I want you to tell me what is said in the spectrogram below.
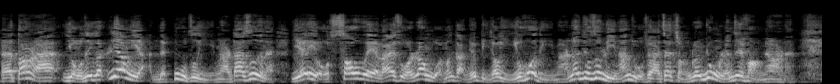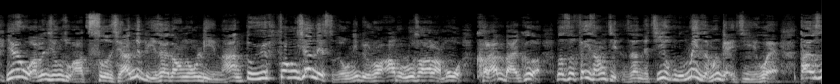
呃，当然有这个亮眼的布置一面，但是呢，也有稍微来说让我们感觉比较疑惑的一面，那就是李楠主帅在整个用人这方面呢，因为我们清楚啊，此前的比赛当中，李楠对于锋线的使用，你比如说阿卜杜沙拉木、克兰白克，那是非常谨慎的，几乎没怎么给机会。但是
